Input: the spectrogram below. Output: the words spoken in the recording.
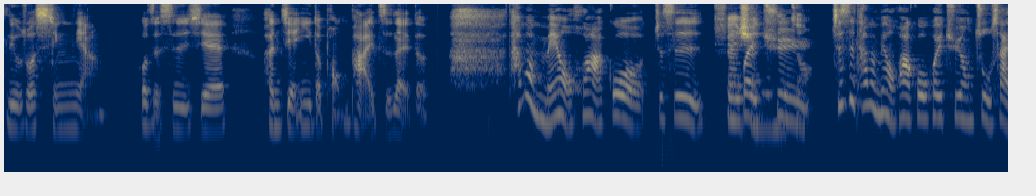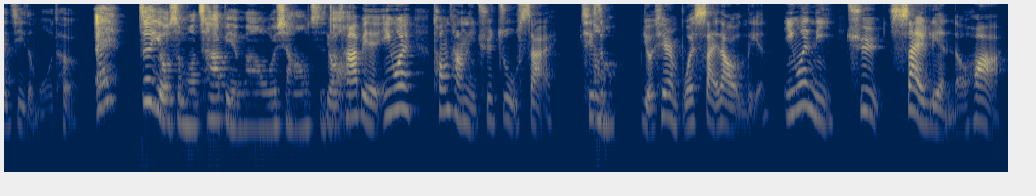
例如说新娘或者是一些很简易的棚牌之类的。他们没有画过，就是会去，就是他们没有画过会去用助晒剂的模特。哎，这有什么差别吗？我想要知道。有差别，因为通常你去助晒，其实有些人不会晒到脸，因为你去晒脸的话，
